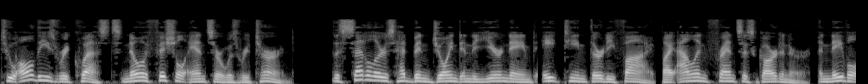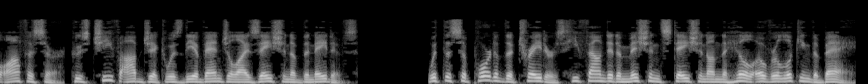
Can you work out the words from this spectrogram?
To all these requests no official answer was returned. The settlers had been joined in the year named 1835 by Allen Francis Gardiner, a naval officer, whose chief object was the evangelization of the natives. With the support of the traders he founded a mission station on the hill overlooking the bay.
